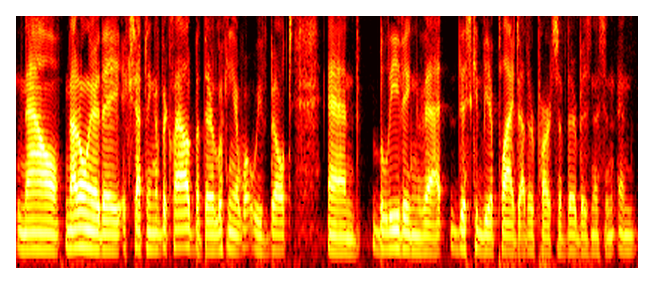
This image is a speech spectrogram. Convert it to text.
now not only are they accepting of the cloud, but they're looking at what we've built and believing that this can be applied to other parts of their business and, and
